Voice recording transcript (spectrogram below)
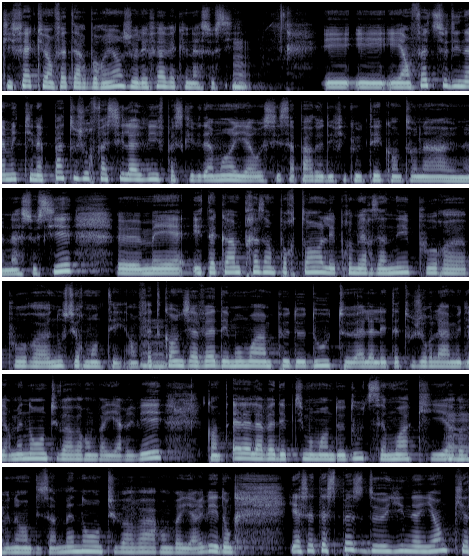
Qui fait qu'en fait Herborian, je l'ai fait avec une associée. Mmh. Et, et, et, en fait, ce dynamique qui n'est pas toujours facile à vivre, parce qu'évidemment, il y a aussi sa part de difficulté quand on a une, une associée, euh, mais était quand même très important les premières années pour euh, pour euh, nous surmonter. En fait, mhm. quand j'avais des moments un peu de doute, elle, elle était toujours là à me dire, mais non, tu vas voir, on va y arriver. Quand elle, elle avait des petits moments de doute, c'est moi qui mhm. revenais en disant, mais non, tu vas voir, on va y arriver. donc, il y a cette espèce de yin et yang qui est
